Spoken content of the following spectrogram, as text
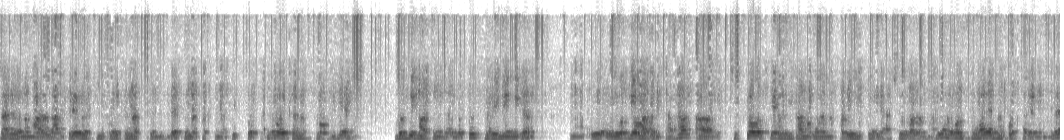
ಕಾರ್ಯವನ್ನ ಮಾಡಲ್ಲ ಅಂತೇಳಿ ವೈಕನ ವೈದ್ಯನಾಥರ ಮುಂದೆ ತನ್ನ ತಪ್ಪನ್ನ ತಿಳ್ಕೊಳ್ತಾನೆ ವೈದ್ಯನಾಥರು ಅವನಿಗೆ ಬುದ್ಧಿ ಮಾತನ್ನು ಹೇಳ್ಬಿಟ್ಟು, ಸರಿ ನೀನೀಗ ಯೋಗ್ಯವಾದಂತಹ ಚಕ್ರವರ್ತಿಯಾದಂತಹ ಮಗನನ್ನು ಪಡೆಯುವಂತೆ ಆಶೀರ್ವಾದ ಮಾಡಿ ಅವ್ರಿಗೊಂದು ಸಲಹೆಯನ್ನು ಕೊಡ್ತಾರೆ ಏನಂದ್ರೆ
